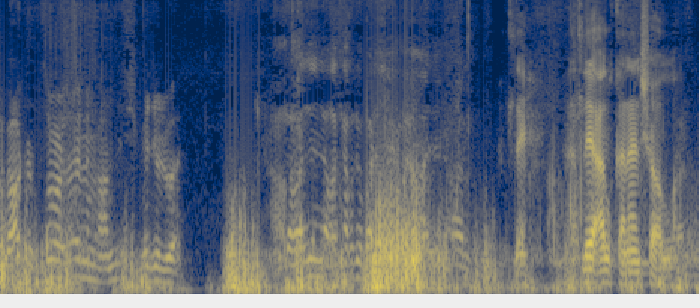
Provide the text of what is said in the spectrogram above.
بابا الصور ده ما عنديش فيديو الوقت. عايزين هتاخدوا هتلاقي على القناه إن شاء الله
